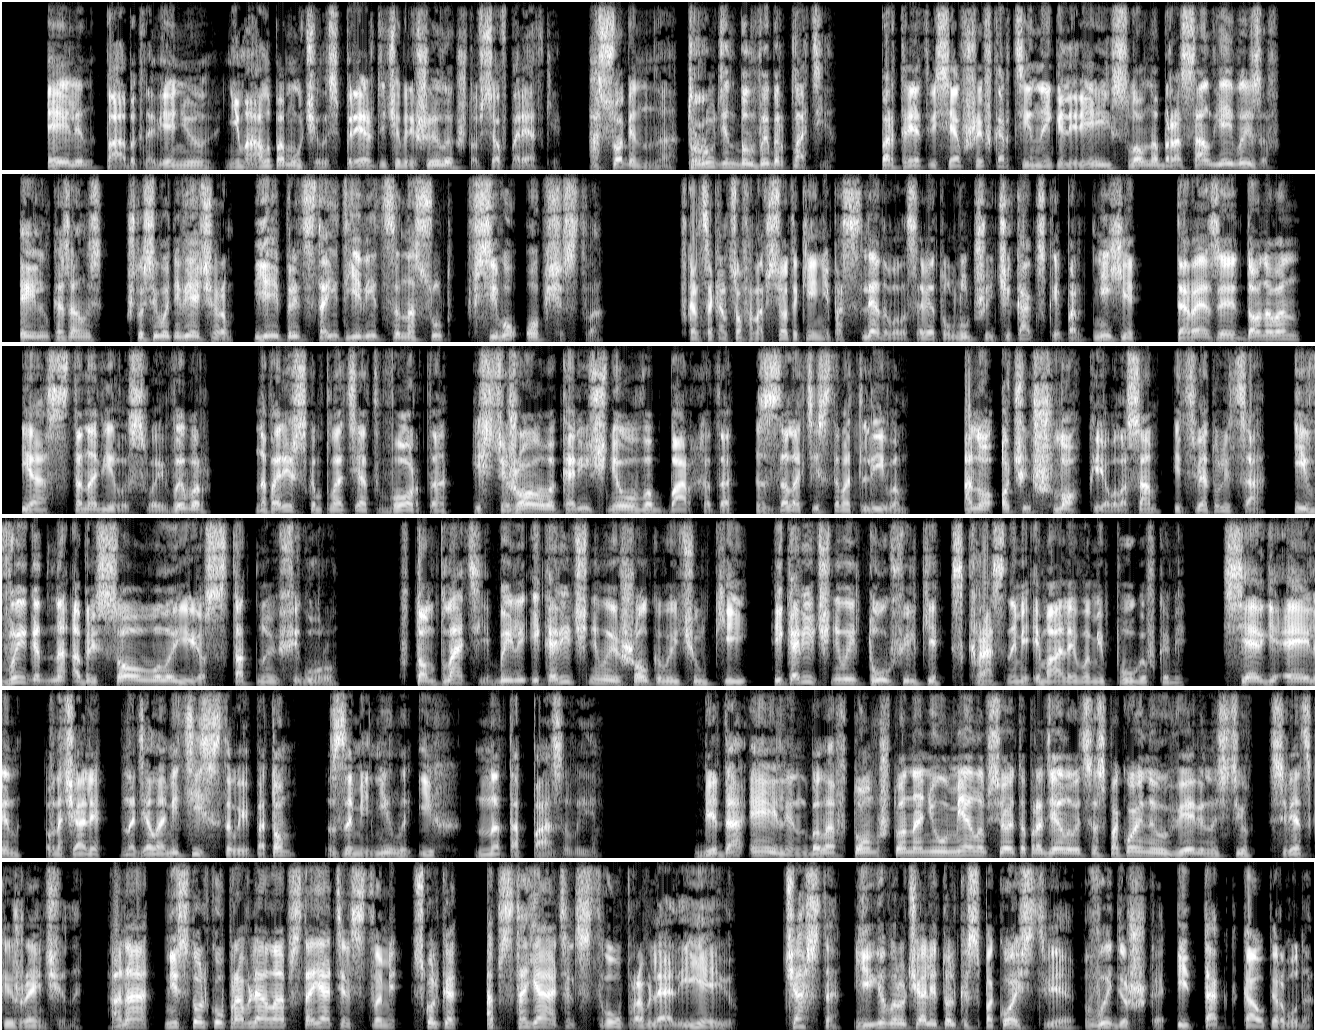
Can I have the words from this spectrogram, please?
Эйлин по обыкновению немало помучилась, прежде чем решила, что все в порядке. Особенно труден был выбор платья. Портрет, висевший в картинной галерее, словно бросал ей вызов. Эйлин казалось, что сегодня вечером ей предстоит явиться на суд всего общества. В конце концов, она все-таки не последовала совету лучшей чикагской портнихи Терезы Донован и остановила свой выбор на парижском платье от Ворта из тяжелого коричневого бархата с золотистым отливом. Оно очень шло к ее волосам и цвету лица и выгодно обрисовывало ее статную фигуру. В том платье были и коричневые шелковые чулки, и коричневые туфельки с красными эмалевыми пуговками. Серьги Эйлин вначале надела аметистовые, потом заменила их на топазовые. Беда Эйлин была в том, что она не умела все это проделывать со спокойной уверенностью светской женщины. Она не столько управляла обстоятельствами, сколько обстоятельства управляли ею. Часто ее выручали только спокойствие, выдержка и такт Каупервуда.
